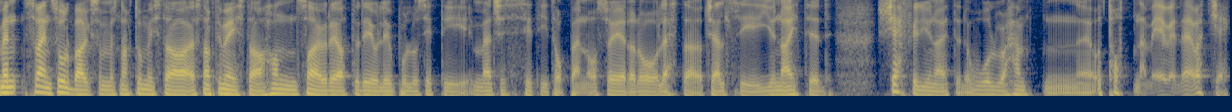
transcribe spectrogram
Men Svein Solberg, som vi snakket, med i stad, han sa jo det at det er jo Liverpool og City, Manchester City i toppen, og så er det da Leicester, Chelsea, United, Sheffield United og Wolverhampton eh, og Tottenham. Jeg vet, jeg vet ikke,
